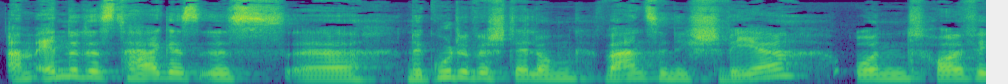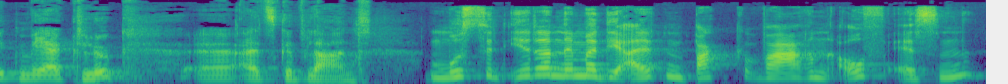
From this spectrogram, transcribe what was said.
Am Ende des Tages ist äh, eine gute Bestellung wahnsinnig schwer und häufig mehr Glück äh, als geplant. Musstet ihr dann immer die alten Backwaren aufessen?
